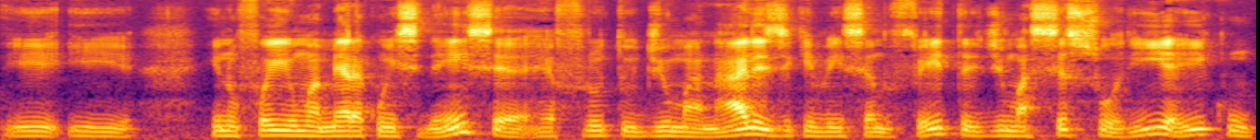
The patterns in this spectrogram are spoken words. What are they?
e, e, e não foi uma mera coincidência, é fruto de uma análise que vem sendo feita, de uma assessoria aí com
